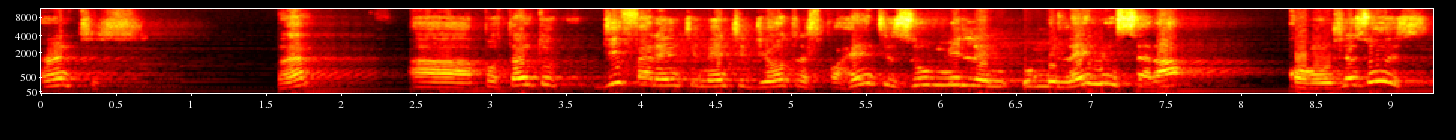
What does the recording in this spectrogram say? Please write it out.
antes. Né? Ah, portanto, diferentemente de outras correntes, o milênio, o milênio será com Jesus.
